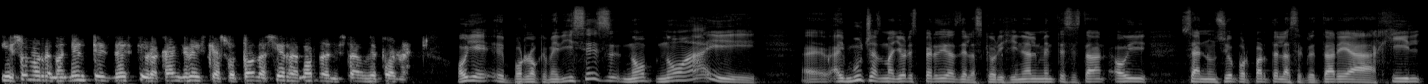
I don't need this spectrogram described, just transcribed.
y son los remanentes de este huracán Grace que azotó la Sierra Norte del estado de Puebla. Oye, eh, por lo que me dices, no, no hay eh, hay muchas mayores pérdidas de las que originalmente se estaban. Hoy se anunció por parte de la secretaria Gil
